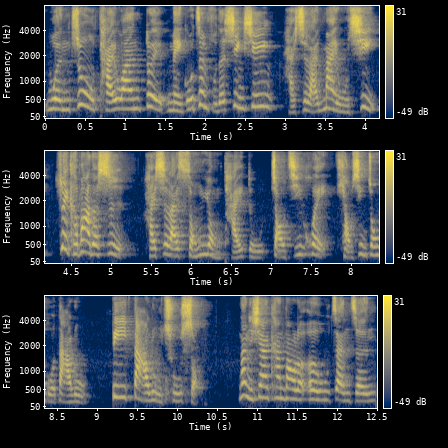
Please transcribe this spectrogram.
稳住台湾对美国政府的信心，还是来卖武器？最可怕的是，还是来怂恿台独，找机会挑衅中国大陆，逼大陆出手。那你现在看到了俄乌战争，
